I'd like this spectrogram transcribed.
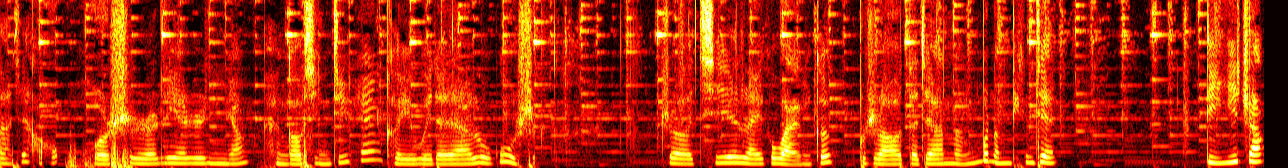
大家好，我是烈日娘，很高兴今天可以为大家录故事。这期来个晚更，不知道大家能不能听见。第一章，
